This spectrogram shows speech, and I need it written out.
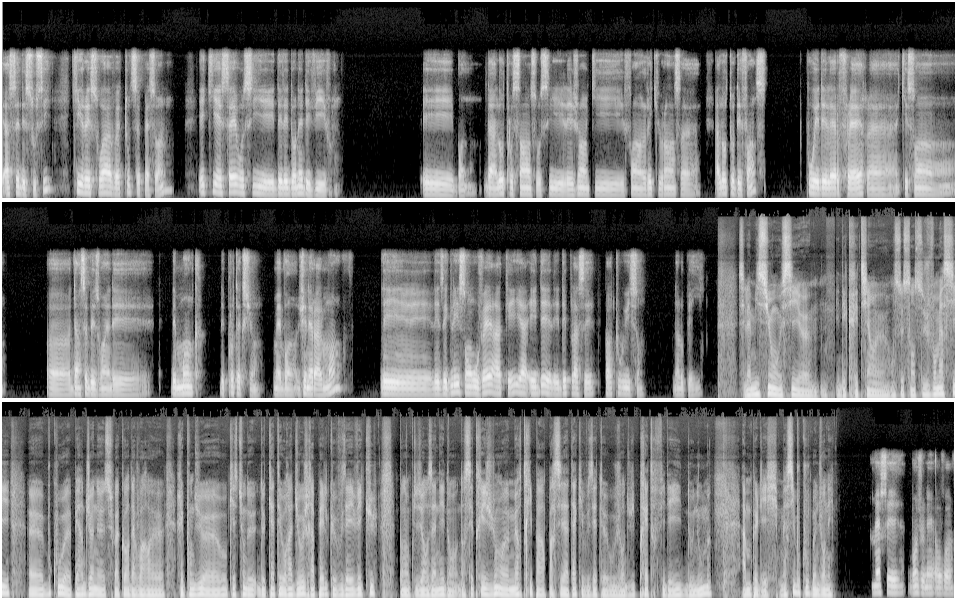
assez de soucis qui reçoivent toutes ces personnes et qui essaient aussi de les donner des vivres. Et bon, dans l'autre sens aussi, les gens qui font récurrence à, l'autodéfense pour aider leurs frères euh, qui sont euh, dans ce besoin de, manque de protection. Mais bon, généralement, les, les églises sont ouvertes à accueillir, à aider les déplacés partout où ils sont dans le pays c'est la mission aussi euh, des chrétiens euh, en ce sens. Je vous remercie euh, beaucoup, Père John Swaccord, d'avoir répondu aux questions de, de KTO Radio. Je rappelle que vous avez vécu pendant plusieurs années dans, cette région meurtrie par, par ces attaques et vous êtes aujourd'hui prêtre fidei d'Onum à Montpellier. Merci beaucoup, bonne journée. Merci, bonne journée, au revoir.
